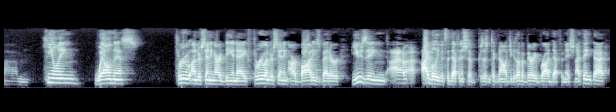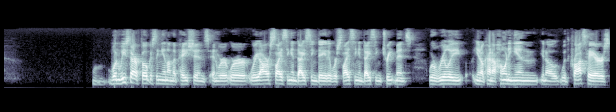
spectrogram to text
um, healing, wellness through understanding our DNA, through understanding our bodies better, using, I, I believe it's the definition of precision technology because I have a very broad definition. I think that when we start focusing in on the patients and we're, we're, we are slicing and dicing data, we're slicing and dicing treatments, we're really, you know, kind of honing in, you know, with crosshairs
